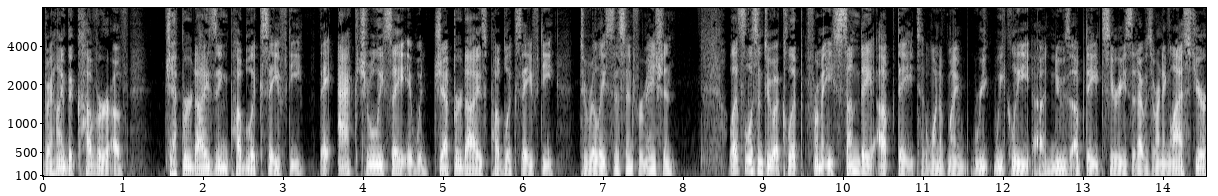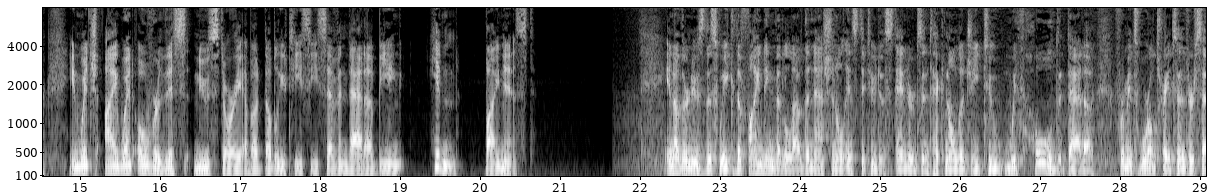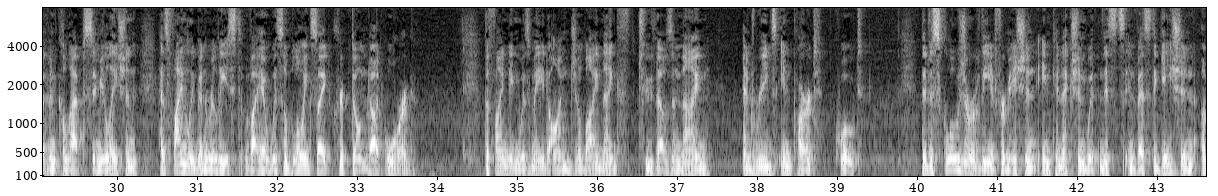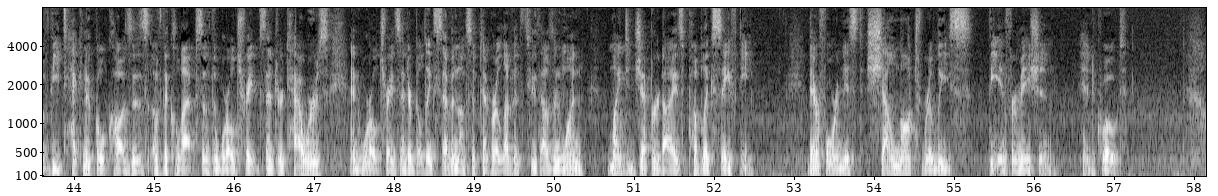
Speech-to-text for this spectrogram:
behind the cover of jeopardizing public safety? They actually say it would jeopardize public safety to release this information. Let's listen to a clip from a Sunday update, one of my re- weekly uh, news update series that I was running last year, in which I went over this news story about WTC 7 data being hidden by NIST. In other news this week, the finding that allowed the National Institute of Standards and Technology to withhold data from its World Trade Center 7 collapse simulation has finally been released via whistleblowing site cryptome.org. The finding was made on July 9, 2009, and reads in part, quote, the disclosure of the information in connection with NIST's investigation of the technical causes of the collapse of the World Trade Center towers and World Trade Center Building 7 on September 11, 2001, might jeopardize public safety. Therefore, NIST shall not release the information. End quote.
